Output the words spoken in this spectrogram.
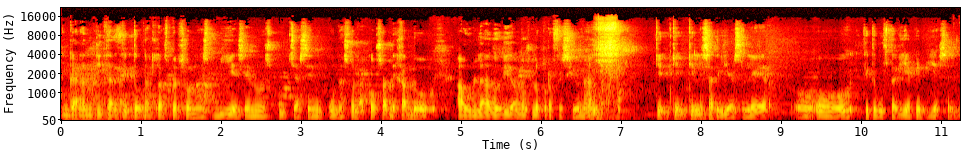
garantizar que todas las personas viesen o escuchasen una sola cosa, dejando a un lado, digamos, lo profesional, ¿qué, qué les harías leer? o, qué te gustaría que viesen?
